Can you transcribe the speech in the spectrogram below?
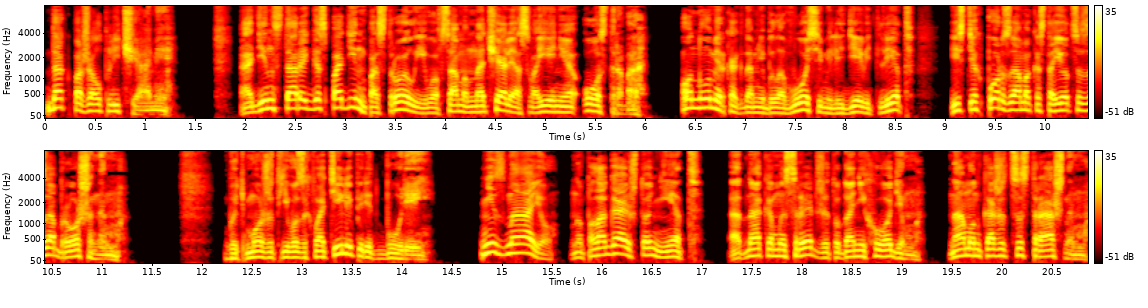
Дак пожал плечами. «Один старый господин построил его в самом начале освоения острова. Он умер, когда мне было восемь или девять лет, и с тех пор замок остается заброшенным. Быть может, его захватили перед бурей? Не знаю, но полагаю, что нет. Однако мы с Реджи туда не ходим. Нам он кажется страшным».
